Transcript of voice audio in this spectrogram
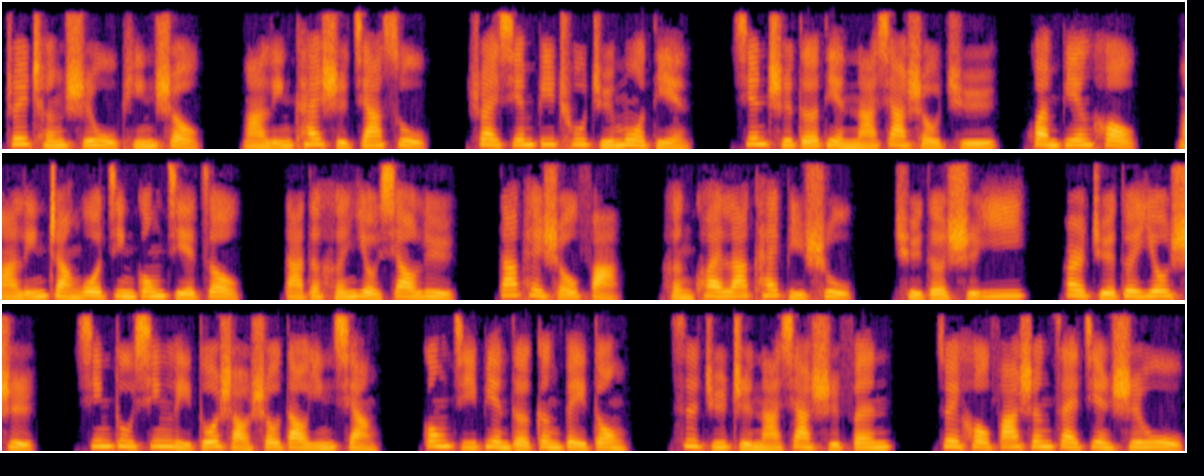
追成十五平手。马林开始加速，率先逼出局末点。先持得点拿下首局，换边后，马林掌握进攻节奏，打得很有效率，搭配手法很快拉开比数，取得十一二绝对优势。新度心理多少受到影响，攻击变得更被动，次局只拿下十分，最后发生再见失误，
